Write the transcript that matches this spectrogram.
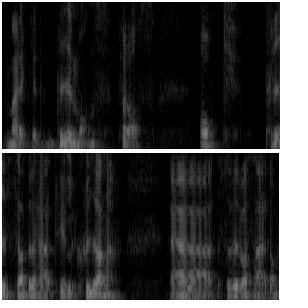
märket Demons för oss och prisade det här till skyarna. Eh, Så vi var så här, de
